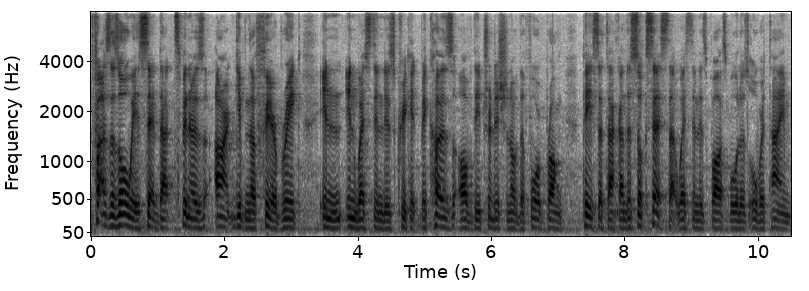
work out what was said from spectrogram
Faz has always said that spinners aren't given a fair break in, in West Indies cricket because of the tradition of the four-prong pace attack and the success that West Indies fast bowlers over time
